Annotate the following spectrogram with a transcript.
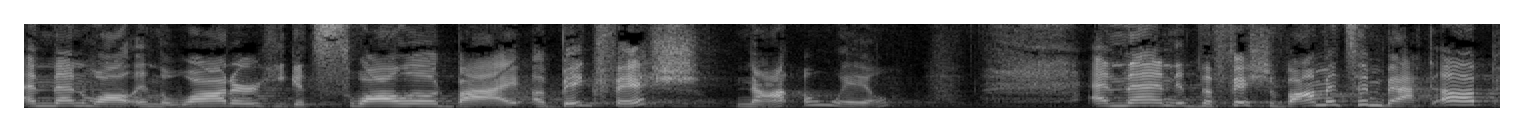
And then, while in the water, he gets swallowed by a big fish, not a whale. And then the fish vomits him back up,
